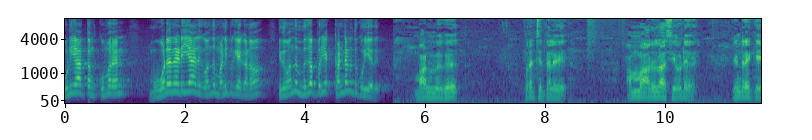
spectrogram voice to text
குடியாத்தம் குமரன் உடனடியாக அதுக்கு வந்து மன்னிப்பு கேட்கணும். இது வந்து மிகப்பெரிய கண்டனத்துக்குரியது. மாண்புமிகு புரட்சித் தலைவி அம்மா அருளாசியோடு இன்றைக்கு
